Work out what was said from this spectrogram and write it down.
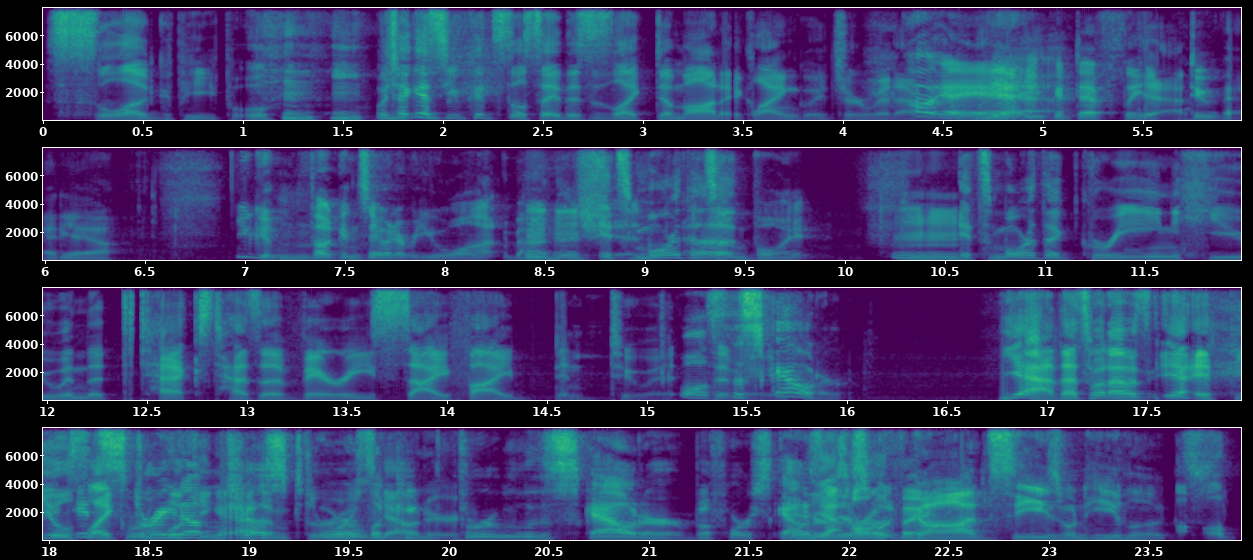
Slug people, which I guess you could still say this is like demonic language or whatever. Oh yeah, yeah, yeah. Yeah. You could definitely Yeah. do that. Yeah. You can mm-hmm. fucking say whatever you want about mm-hmm. this shit. It's more the- at some point. It's more the green hue and the text has a very sci-fi bent to it. Well, it's the me. scouter. Yeah, that's what I was. Yeah, it feels like we're straight looking up at him just through we're a looking scouter. through the scouter before scouter Is Yeah, is this what. God sees when He looks? All-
